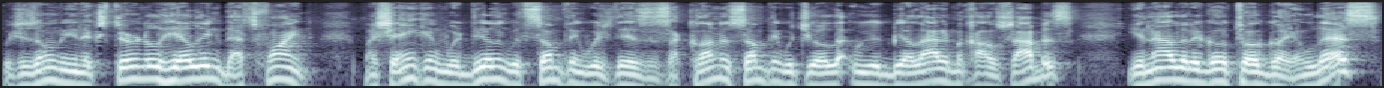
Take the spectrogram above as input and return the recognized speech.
which is only an external healing, that's fine. Mashenkin, we're dealing with something which there's a sakana, something which you would be allowed in Mechal Shabbos, you're not allowed to go to a guy. Unless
